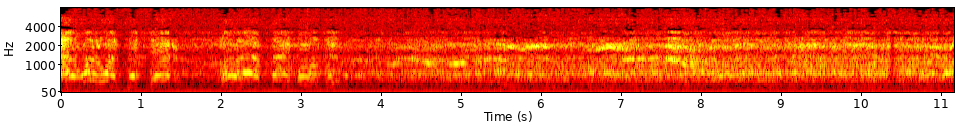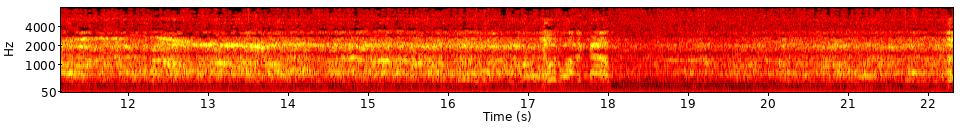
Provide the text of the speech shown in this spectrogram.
Now the one and one pitch to Henderson. Blow it outside, ball two. Two and one the count. The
